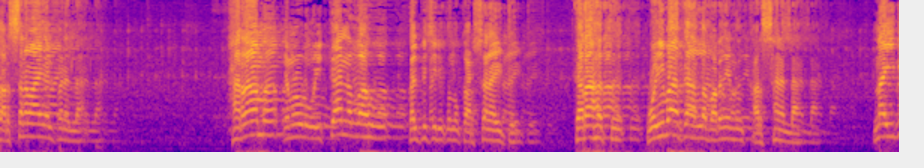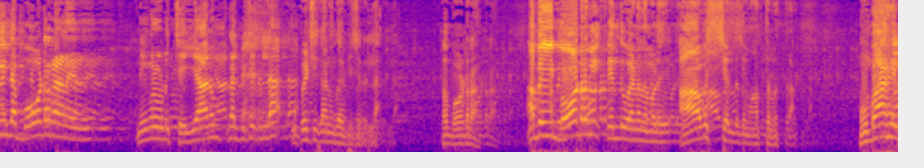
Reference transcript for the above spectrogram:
കർശനമായ കൽപ്പനല്ല ഹറാമ് നമ്മളോട് ഒഴിക്കാൻ അള്ളാഹു കൽപ്പിച്ചിരിക്കുന്നു കർശനായിട്ട്. കറാഹത്ത് ഒഴിവാക്കാൻ അല്ല പറഞ്ഞിരുന്നു കർശനല്ല. എന്നാ ഇതിന്റെ ബോർഡറാണ് ഇത്. നിങ്ങളോട് ചെയ്യാനും കൽപ്പിച്ചിട്ടില്ല ഉപേക്ഷിക്കാനും കൽപ്പിച്ചിട്ടില്ല. അപ്പൊ ബോർഡറാണ് അപ്പൊ ഈ ബോർഡറിൽ എന്ത് വേണം നമ്മൾ ആവശ്യമുള്ളത് മാത്രം എടുക്കാം മുബാഹിൽ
